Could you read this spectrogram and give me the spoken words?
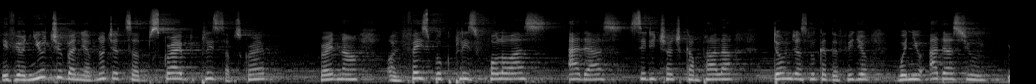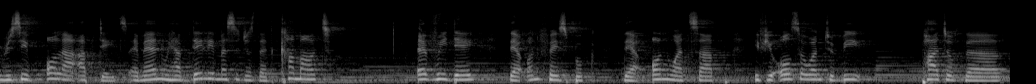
If you're on YouTube and you have not yet subscribed, please subscribe right now. On Facebook, please follow us, add us, City Church Kampala. Don't just look at the video. When you add us, you receive all our updates. Amen. We have daily messages that come out every day. They're on Facebook, they're on WhatsApp. If you also want to be part of the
